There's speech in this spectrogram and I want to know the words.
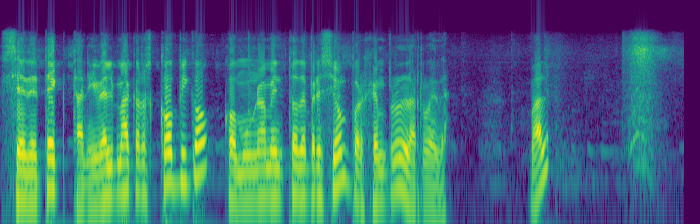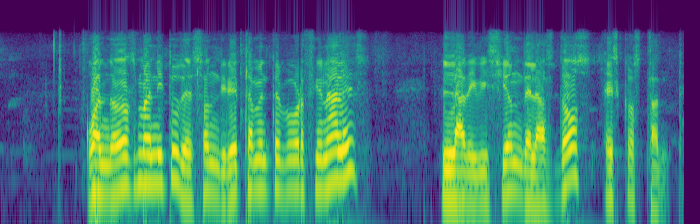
se detecta a nivel macroscópico como un aumento de presión, por ejemplo, en la rueda. ¿Vale? Cuando dos magnitudes son directamente proporcionales, la división de las dos es constante.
